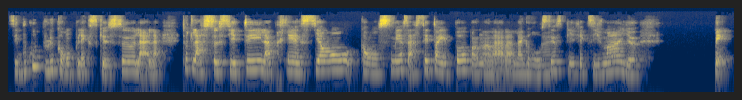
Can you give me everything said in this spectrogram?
c'est beaucoup plus complexe que ça. La, la, toute la société, la pression qu'on se met, ça s'éteint pas pendant la, la, grossesse. Puis effectivement, il y a. Mais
